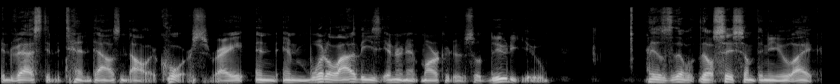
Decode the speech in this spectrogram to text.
invest in a ten thousand dollar course, right? And and what a lot of these internet marketers will do to you is they'll they'll say something to you like,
